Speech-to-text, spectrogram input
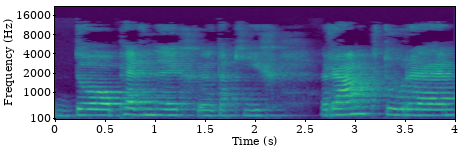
do pewnych e, takich ram, które,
